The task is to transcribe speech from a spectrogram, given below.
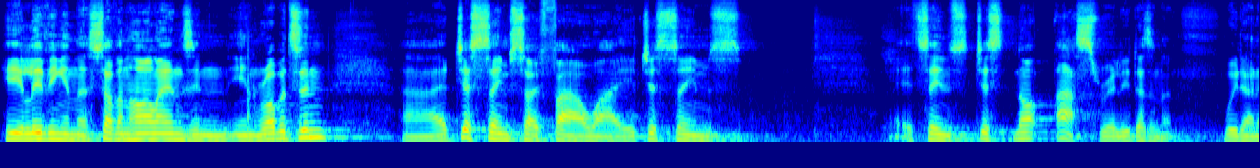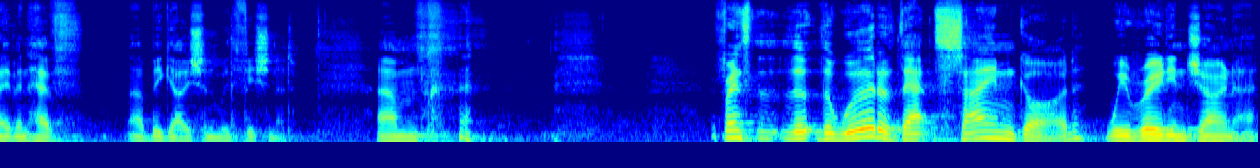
Here living in the Southern Highlands in, in Robertson, uh, it just seems so far away. It just seems, it seems just not us, really, doesn't it? We don't even have a big ocean with fish in it. Um, friends, the, the word of that same God we read in Jonah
